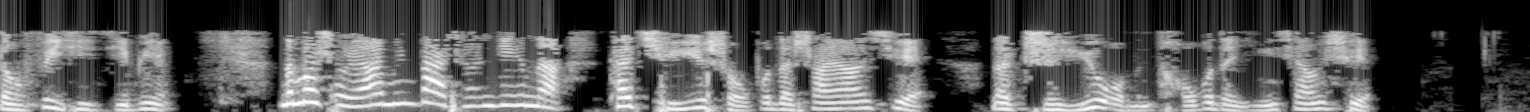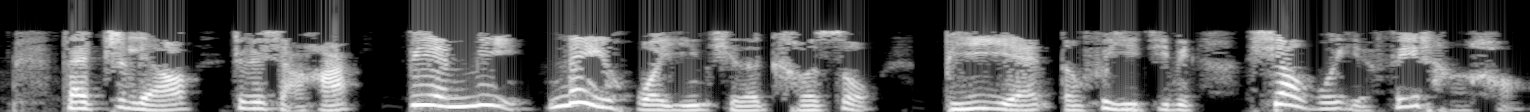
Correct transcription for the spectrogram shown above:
等肺气疾病。那么手阳明大肠经呢，它起于手部的商阳穴。那止于我们头部的迎香穴，在治疗这个小孩便秘、内火引起的咳嗽、鼻炎等呼吸疾病，效果也非常好。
